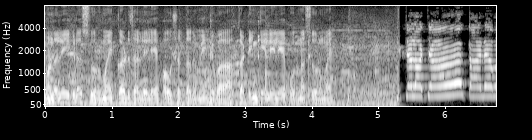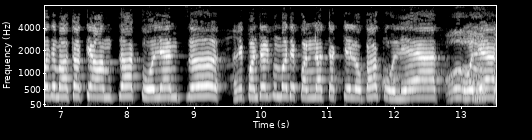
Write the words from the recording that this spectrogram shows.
मंडळी इकडे सुरमई कट झालेली आहे. पाहू शकता तुम्ही. हे बघा कटिंग केलेली आहे पूर्ण सुरमई. विठ्ठलाच्या कानामध्ये मासा ते आमचा कोल्यांचं. आणि पंढरपूरमध्ये पन्नास टक्के लोक कोल्यात. कोल्यात.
